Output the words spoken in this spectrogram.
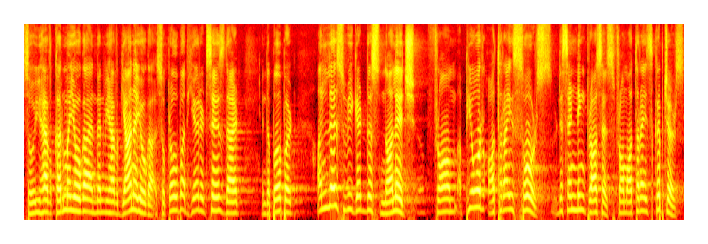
So you have Karma Yoga and then we have Jnana Yoga. So Prabhupada here it says that in the purport, unless we get this knowledge from a pure authorized source, descending process from authorized scriptures,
